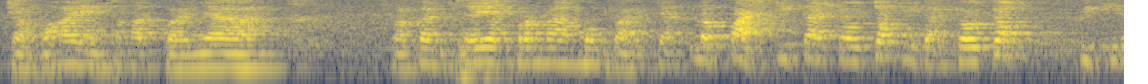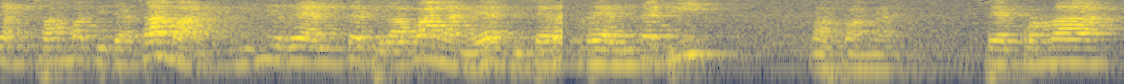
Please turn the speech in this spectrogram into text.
jamaah yang sangat banyak Bahkan saya pernah membaca, lepas kita cocok tidak cocok, pikiran sama tidak sama. Ini realita di lapangan ya, bicara realita di lapangan. Saya pernah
